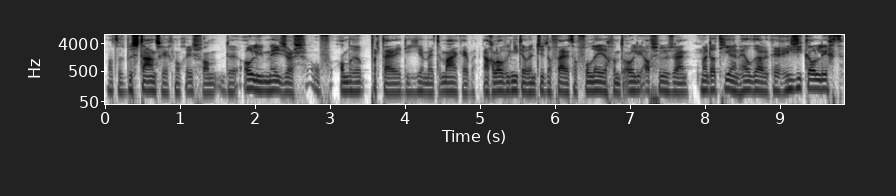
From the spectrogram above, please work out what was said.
wat het bestaansrecht nog is van de oliemajors of andere partijen die hiermee te maken hebben. Nou geloof ik niet dat we in 2050 volledig van het olie af zullen zijn, maar dat hier een heel duidelijk risico ligt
